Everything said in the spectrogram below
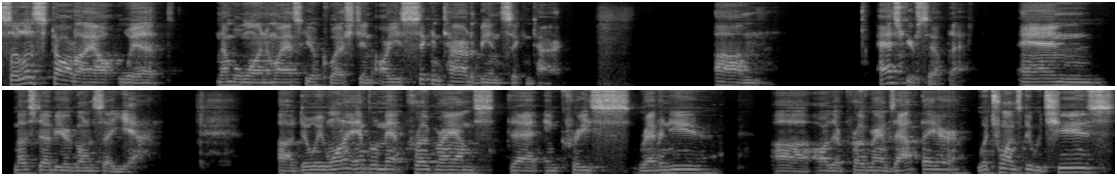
so let's start out with number one. I'm going to ask you a question. Are you sick and tired of being sick and tired? Um, ask yourself that. And most of you are going to say, yeah. Uh, do we want to implement programs that increase revenue? Uh, are there programs out there? Which ones do we choose?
